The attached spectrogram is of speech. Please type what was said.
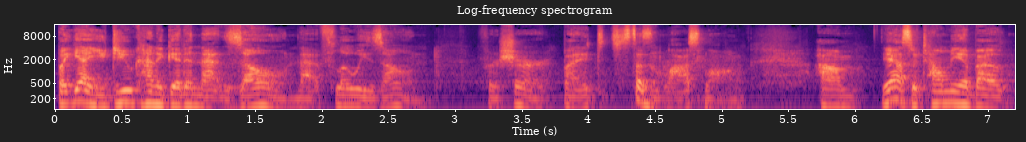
but yeah, you do kind of get in that zone, that flowy zone, for sure. But it just doesn't last long. Um, yeah. So tell me about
